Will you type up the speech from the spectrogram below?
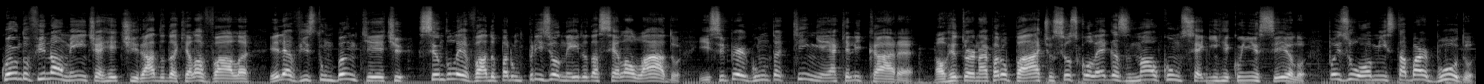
Quando finalmente é retirado daquela vala, ele avista um banquete sendo levado para um prisioneiro da cela ao lado e se pergunta quem é aquele cara. Ao retornar para o pátio, seus colegas mal conseguem reconhecê-lo, pois o homem está barbudo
